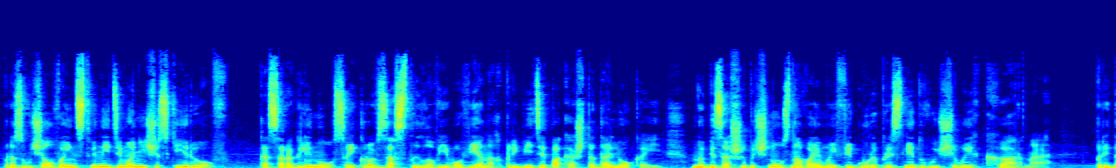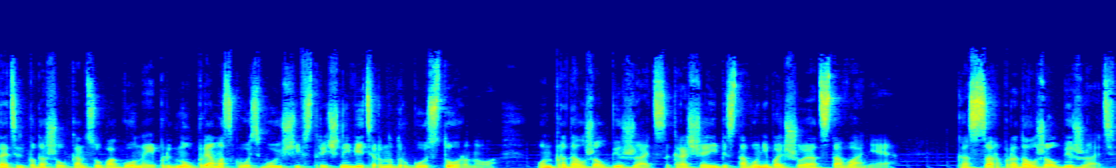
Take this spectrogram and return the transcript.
прозвучал воинственный демонический рев. Косар оглянулся, и кровь застыла в его венах при виде пока что далекой, но безошибочно узнаваемой фигуры преследующего их Кхарна. Предатель подошел к концу вагона и прыгнул прямо сквозь воющий встречный ветер на другую сторону — он продолжал бежать, сокращая и без того небольшое отставание. Кассар продолжал бежать.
